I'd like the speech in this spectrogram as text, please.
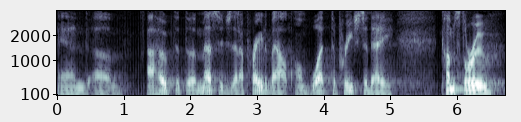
And um, I hope that the message that I prayed about on what to preach today comes through,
